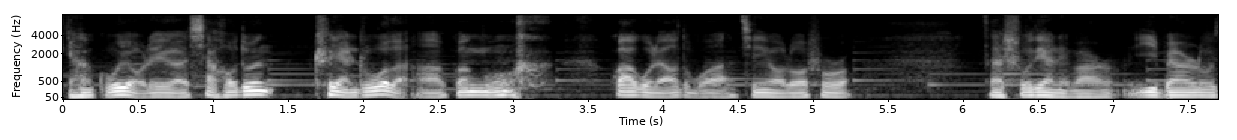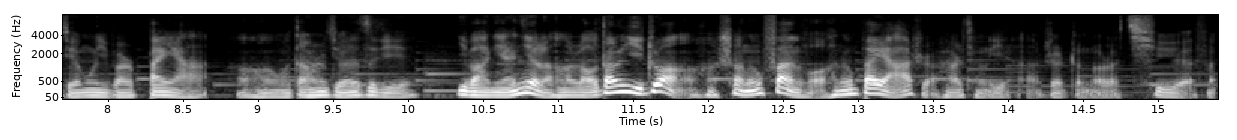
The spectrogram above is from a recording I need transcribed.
你看，古有这个夏侯惇吃眼珠子啊，关公 刮骨疗毒啊，今有罗叔在书店里边一边录节目一边掰牙啊。我当时觉得自己一把年纪了哈，老当益壮哈，尚能饭否，还能掰牙齿，还是挺厉害的。这整个的七月份，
